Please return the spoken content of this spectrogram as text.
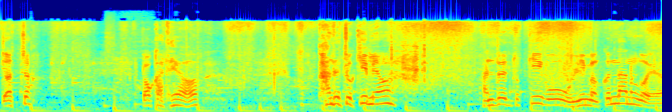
꼈죠? 똑같아요. 반대쪽 끼면 반대쪽 끼고 올리면 끝나는 거예요.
